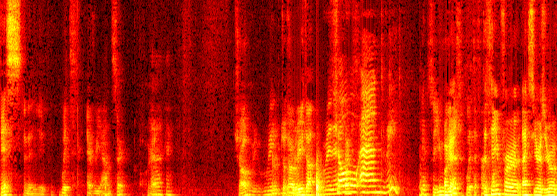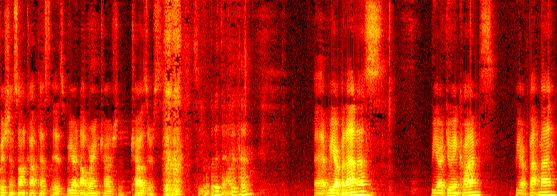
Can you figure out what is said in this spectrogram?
this And then you. with every answer. Okay. Okay. Show? Read, Or just No, read? read that. read it Show and read. Yeah. So you read Okay. it with the The first theme for next year's Eurovision Song Contest is We Are Not Wearing Trousers. trousers. one. So you can put it down. Put the- Uh, we are bananas. We are doing crimes. We are Batman.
